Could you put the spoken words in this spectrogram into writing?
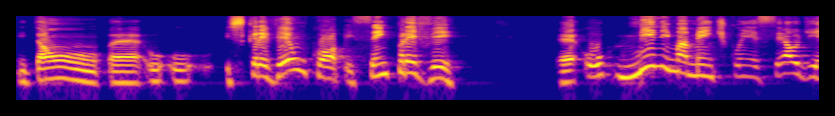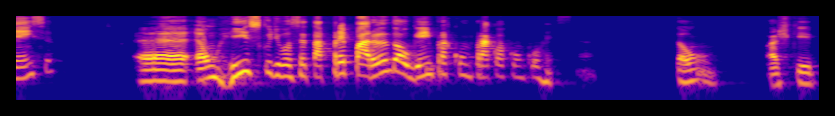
Então, é, o, o, escrever um copy sem prever, é, o minimamente conhecer a audiência, é, é um risco de você estar tá preparando alguém para comprar com a concorrência. Né? Então, acho que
